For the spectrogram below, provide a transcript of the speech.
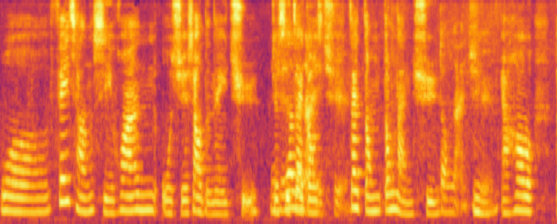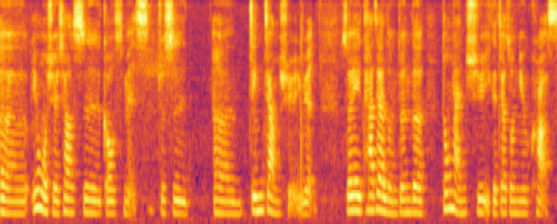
我非常喜欢我学校的那一区，就是在东区？在东东南区。东南区。嗯，然后呃，因为我学校是 Goldsmiths，就是呃金匠学院。所以他在伦敦的东南区一个叫做 New Cross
